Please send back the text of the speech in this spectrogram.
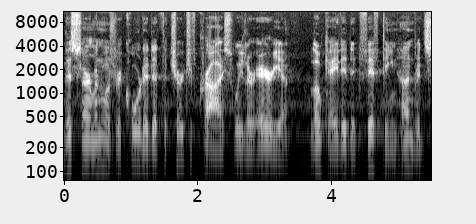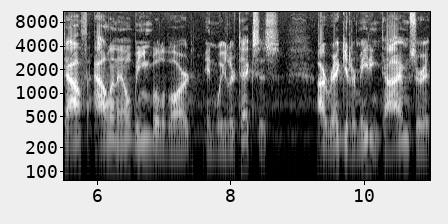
This sermon was recorded at the Church of Christ, Wheeler area, located at 1500 South Allen L. Bean Boulevard in Wheeler, Texas. Our regular meeting times are at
